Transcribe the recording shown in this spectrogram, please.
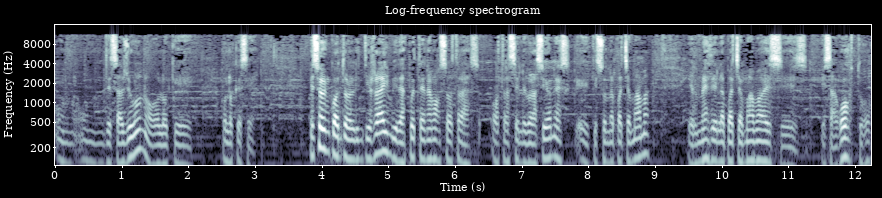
un- un desayuno o lo que o lo que sea. Eso en cuanto al Inti Raymi, después tenemos otras otras celebraciones eh, que son la Pachamama. El mes de la Pachamama es, es, agosto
